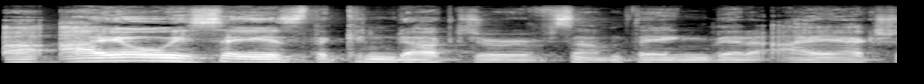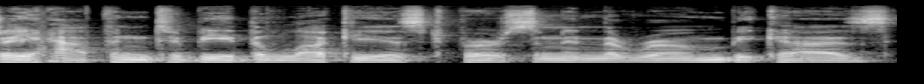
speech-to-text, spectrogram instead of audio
I always say as the conductor of something that I actually happen to be the luckiest person in the room because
